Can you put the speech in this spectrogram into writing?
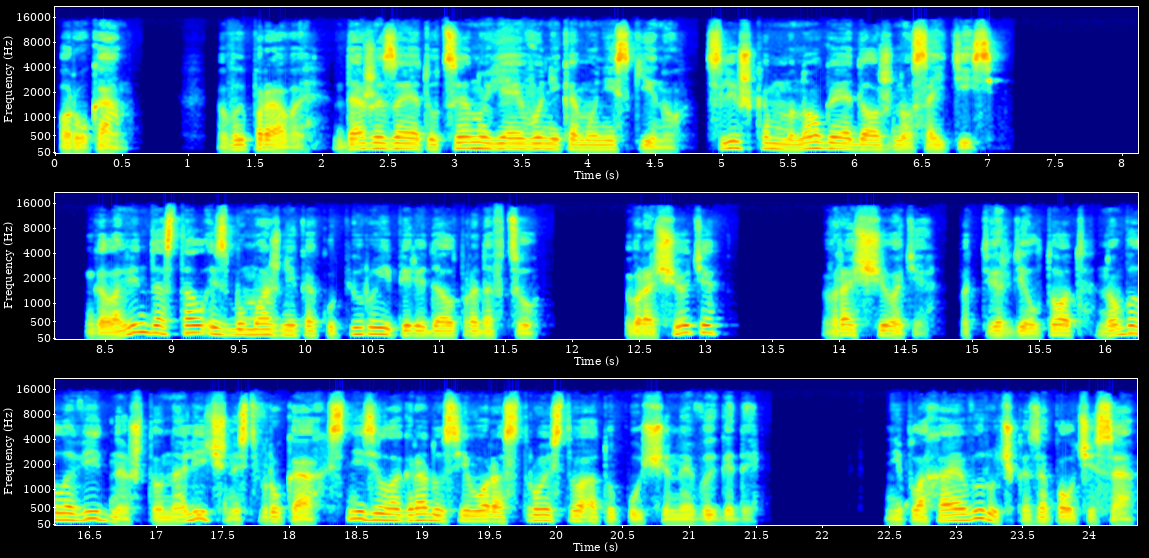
«По рукам. «Вы правы. Даже за эту цену я его никому не скину. Слишком многое должно сойтись». Головин достал из бумажника купюру и передал продавцу. «В расчете?» «В расчете», – подтвердил тот, но было видно, что наличность в руках снизила градус его расстройства от упущенной выгоды. Неплохая выручка за полчаса,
